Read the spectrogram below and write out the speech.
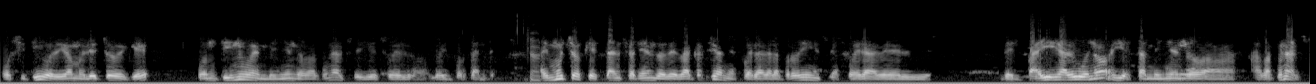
positivo, digamos, el hecho de que continúen viniendo a vacunarse y eso es lo, importante. Hay muchos que están saliendo de vacaciones fuera de la provincia, fuera del, del país alguno y están viniendo a, vacunarse.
